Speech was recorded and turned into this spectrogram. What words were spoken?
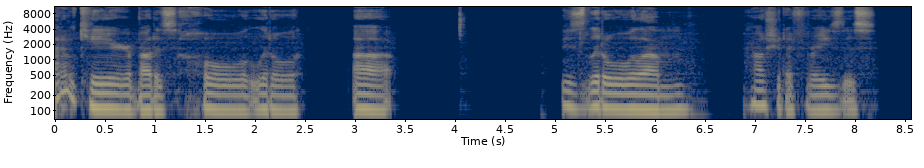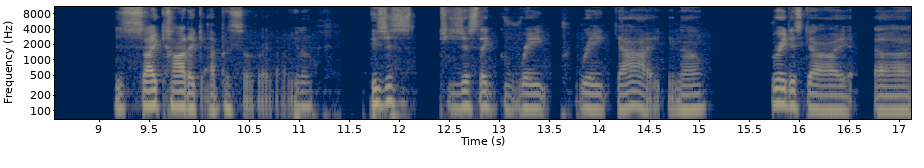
I don't care about his whole little, uh, his little, um, how should I phrase this? His psychotic episode right now, you know? He's just, he's just a great, great guy, you know? Greatest guy, uh,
